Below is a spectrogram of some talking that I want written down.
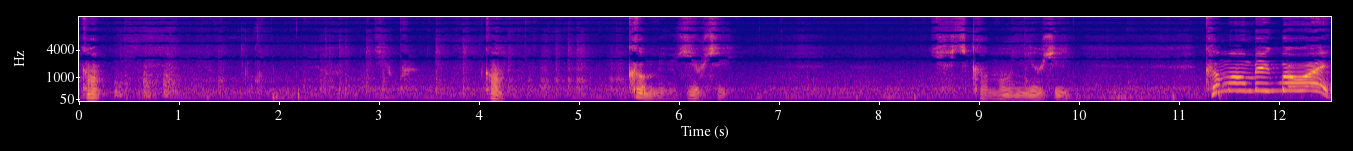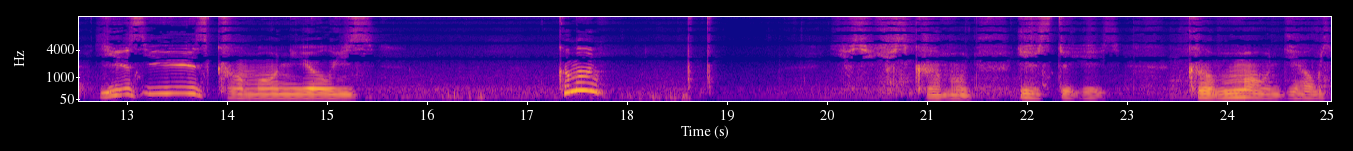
Come. Come. Come here, Yoshi. Yes, come on, Yoshi. Come on, big boy! Yes, yes! Come on, Yoshi. Come on! Yes, yes, come on. Yes, yes. Come on, dogs.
